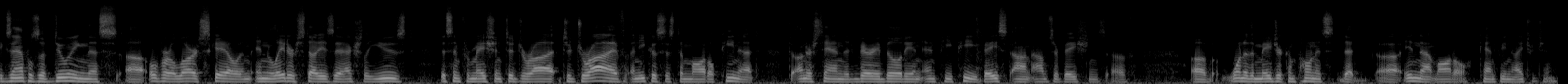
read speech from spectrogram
examples of doing this uh, over a large scale. And in later studies, they actually used this information to, deri- to drive an ecosystem model, PNET, to understand the variability in NPP based on observations of, of one of the major components that, uh, in that model, canopy nitrogen.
